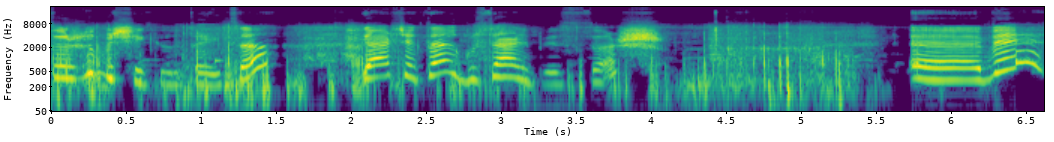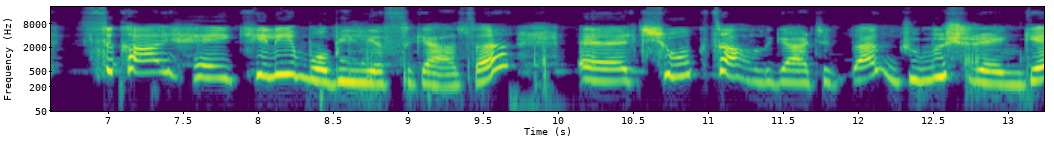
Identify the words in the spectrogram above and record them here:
zırhı bir şekildeydi. Gerçekten güzel bir zırh. Ee, ve Sky heykeli mobilyası geldi. Ee, çok tatlı gerçekten. Gümüş rengi.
